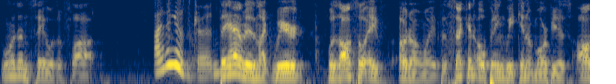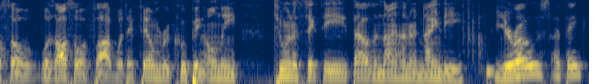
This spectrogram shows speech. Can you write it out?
Well, it doesn't say it was a flop. I think it was good. They have it in like weird. Was also a hold on wait. The second opening weekend of Morbius also was also a flop with a film recouping only two hundred sixty thousand nine hundred ninety euros. I think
